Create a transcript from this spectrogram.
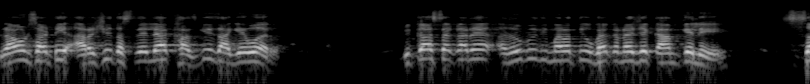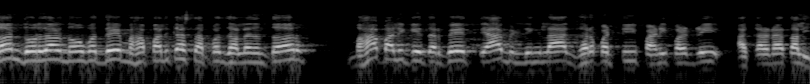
ग्राउंडसाठी आरक्षित असलेल्या खासगी जागेवर विकासकाने अनुकृत इमारती उभ्या करण्याचे काम केले. सन दोन हजार नऊ मध्ये महापालिका स्थापन झाल्यानंतर महापालिकेतर्फे त्या बिल्डिंगला घरपट्टी पाणीपट्टी आकारण्यात आली.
